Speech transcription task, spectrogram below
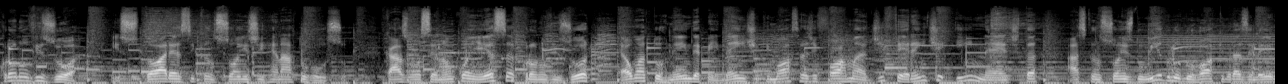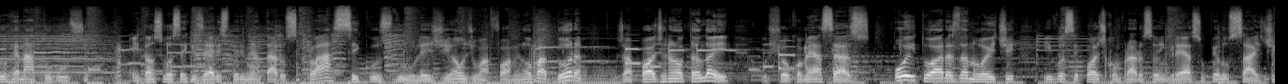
Cronovisor Histórias e Canções de Renato Russo. Caso você não conheça, Cronovisor é uma turnê independente que mostra de forma diferente e inédita as canções do ídolo do rock brasileiro Renato Russo. Então, se você quiser experimentar os clássicos do Legião de uma forma inovadora, já pode ir anotando aí. O show começa às 8 horas da noite e você pode comprar o seu ingresso pelo site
